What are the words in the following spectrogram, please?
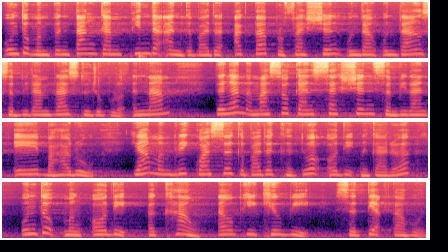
untuk membentangkan pindaan kepada Akta Profession Undang-Undang 1976 dengan memasukkan Seksyen 9A baharu yang memberi kuasa kepada Ketua Audit Negara untuk mengaudit akaun LPQB setiap tahun.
